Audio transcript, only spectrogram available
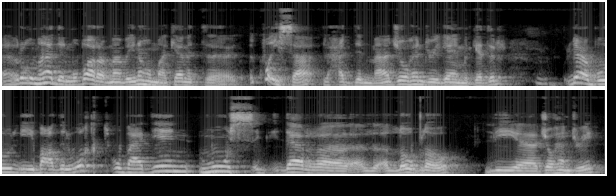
آه، رغم هذا المباراة ما بينهما كانت آه، كويسة لحد ما. جو هنري قايم القدر لعبوا لبعض الوقت وبعدين Moose دار ال low blow لجو هنري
